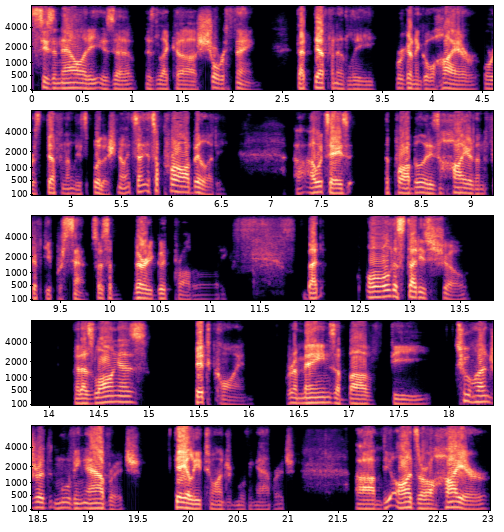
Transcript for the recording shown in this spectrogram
seasonality is a is like a sure thing that definitely we're going to go higher or it's definitely it's bullish. No, it's a, it's a probability. Uh, I would say the probability is higher than 50%. So it's a very good probability. But all the studies show that as long as Bitcoin remains above the 200 moving average, daily 200 moving average, um, the odds are higher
